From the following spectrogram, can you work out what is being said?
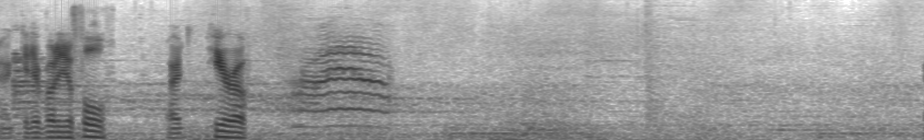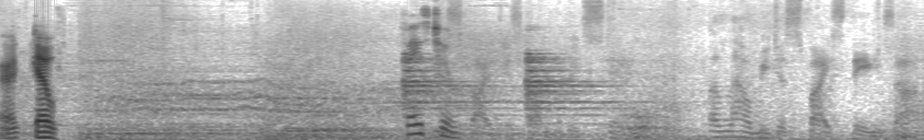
All right, get everybody to full. All right, hero. All right, go. Phase 2. Fight is going to be stale. Allow me to spice things up.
